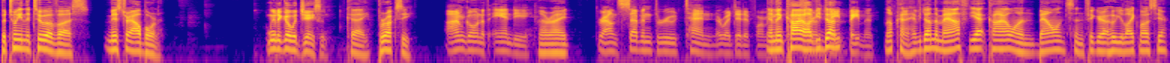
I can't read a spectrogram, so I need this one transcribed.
between the two of us, Mr. Al Borland. I'm going to go with Jason. Okay, Brooksy. I'm going with Andy. All right. Round seven through ten, or what did it for me? And then Kyle, have you done- Ba- Bateman? Okay. Have you done the math yet, Kyle, on balance and figure out who you like most here?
